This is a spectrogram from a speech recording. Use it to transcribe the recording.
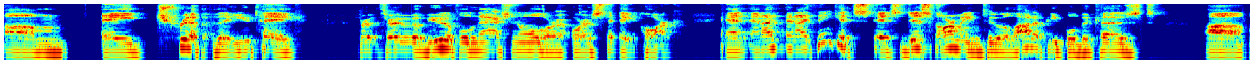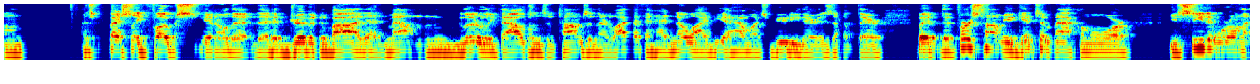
um, a trip that you take through, through a beautiful national or, or a state park and and I and I think it's it's disarming to a lot of people because um, especially folks you know that that have driven by that mountain literally thousands of times in their life and had no idea how much beauty there is up there. But the first time you get to McLemore you see that we're on the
